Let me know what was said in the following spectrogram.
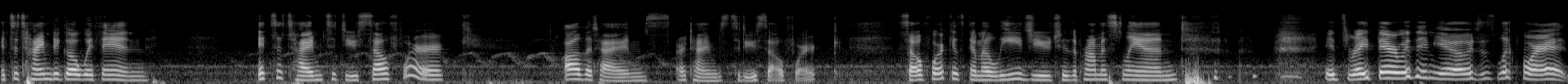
It's a time to go within. It's a time to do self work. All the times are times to do self work. Self work is going to lead you to the promised land. it's right there within you. Just look for it.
